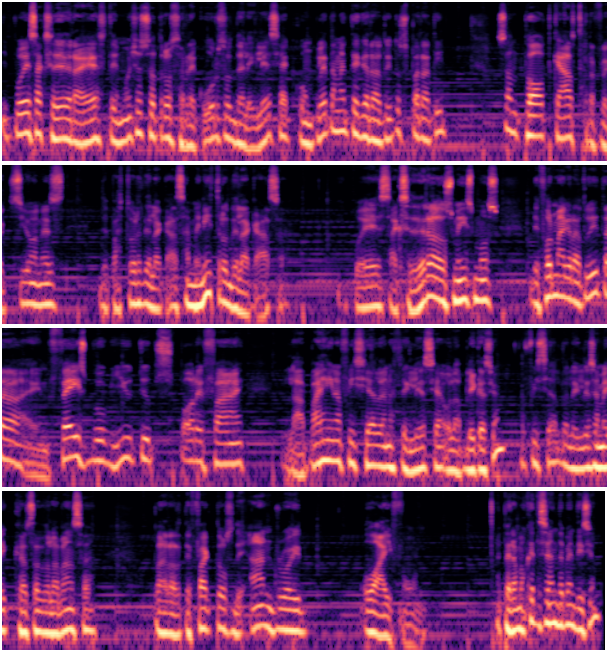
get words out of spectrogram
y puedes acceder a este y muchos otros recursos de la iglesia completamente gratuitos para ti. Son podcasts, reflexiones de pastores de la casa, ministros de la casa. puedes acceder a los mismos de forma gratuita en Facebook, YouTube, Spotify, la página oficial de nuestra iglesia o la aplicación oficial de la Iglesia Casa de Alabanza para artefactos de Android o iPhone. Esperamos que te sean de bendición,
